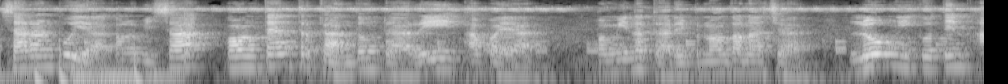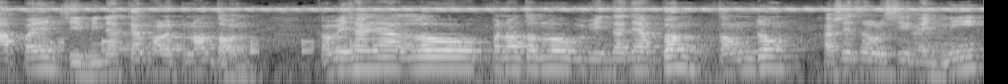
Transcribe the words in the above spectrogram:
saranku ya kalau bisa konten tergantung dari apa ya peminat dari penonton aja. Lo ngikutin apa yang diminatkan oleh penonton. Kalau misalnya lo penonton lo mintanya bang tolong dong kasih solusi kayak ini.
